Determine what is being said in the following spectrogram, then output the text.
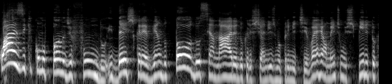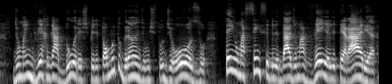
quase que como pano de fundo e descrevendo todo o cenário do cristianismo primitivo. É realmente um espírito de uma envergadura espiritual muito grande, um estudioso, tem uma sensibilidade, uma veia literária.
